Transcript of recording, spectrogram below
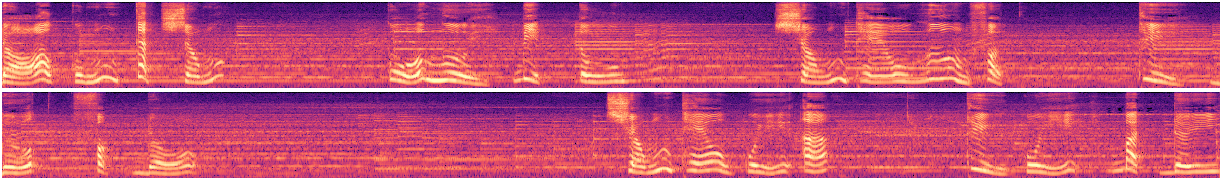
Đó cũng cách sống của người biệt tu sống theo gương phật thì được phật độ. Sống theo quỷ ác thì quỷ bật đi.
